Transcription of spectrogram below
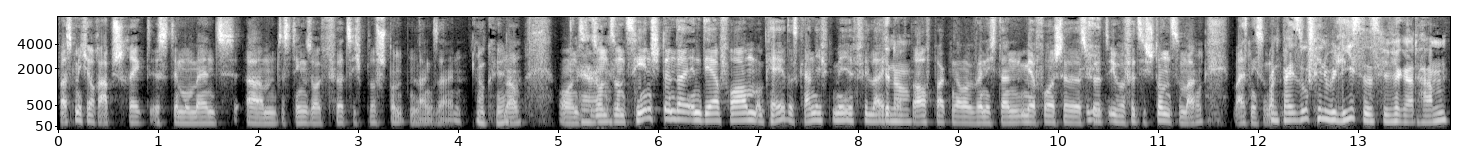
Was mich auch abschreckt, ist im Moment, ähm, das Ding soll 40 plus Stunden lang sein. Okay. Ne? Und ja. so, so ein 10-Stünder in der Form, okay, das kann ich mir vielleicht genau. draufpacken, aber wenn ich dann mir vorstelle, das wird über 40 Stunden zu machen, weiß nicht so. Und bei so vielen Releases, wie wir gerade haben,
